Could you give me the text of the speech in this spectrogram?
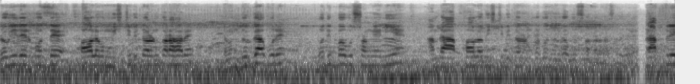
রোগীদের মধ্যে ফল এবং মিষ্টি বিতরণ করা হবে এবং দুর্গাপুরে প্রদীপবাবুর সঙ্গে নিয়ে আমরা ফল ও মিষ্টি বিতরণ করব দুর্গাপুর সদর হসপিটালে রাত্রি,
